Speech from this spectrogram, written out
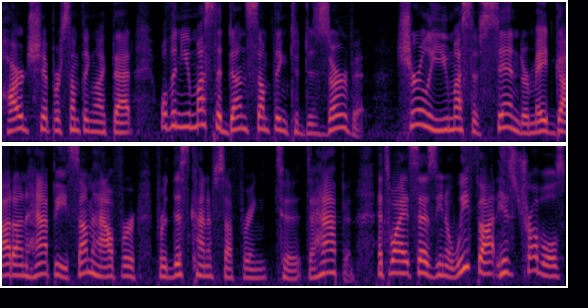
hardship or something like that, well, then you must have done something to deserve it. Surely you must have sinned or made God unhappy somehow for, for this kind of suffering to, to happen. That's why it says, you know, we thought his troubles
